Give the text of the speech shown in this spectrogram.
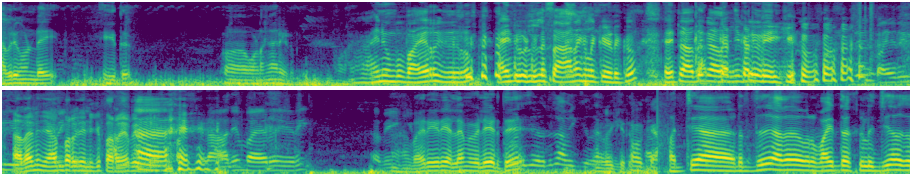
അവർ കൊണ്ടുപോയി ഇത് ഉണങ്ങാനിടും. അതിന് മുമ്പ് വയറ് കീറും അതിന്റെ ഉള്ളിലെ സാധനങ്ങളൊക്കെ എടുക്കും എന്നിട്ട് അത് കളഞ്ഞിട്ട് വേവിക്കും. അതാണ് ഞാൻ പറഞ്ഞത് എനിക്ക് പറയാറില്ല ആദ്യം വയറ് കീറി வயிறு எல்லாமே வெளியே எடுத்து வைக்கிறது பச்சையாக எடுத்து அதை ஒரு வயிற்றை கிழிச்சு அதை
